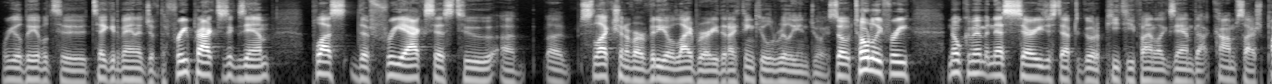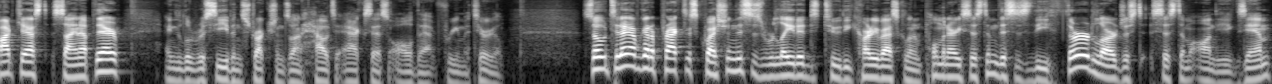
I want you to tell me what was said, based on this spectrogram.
where you'll be able to take advantage of the free practice exam, plus the free access to a, a selection of our video library that I think you'll really enjoy. So totally free, no commitment necessary. You just have to go to ptfinalexam.com slash podcast, sign up there, and you'll receive instructions on how to access all of that free material. So today I've got a practice question. This is related to the cardiovascular and pulmonary system. This is the third largest system on the exam.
